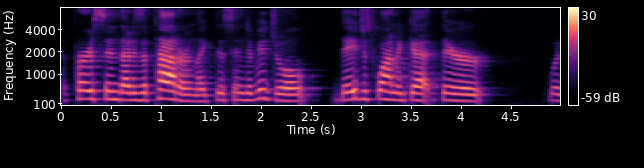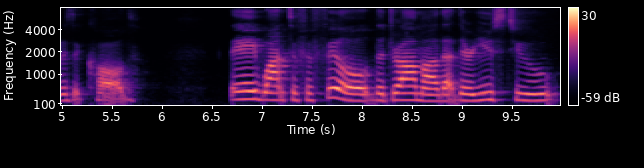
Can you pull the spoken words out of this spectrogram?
a person that is a pattern like this individual, they just want to get their, what is it called? They want to fulfill the drama that they're used to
